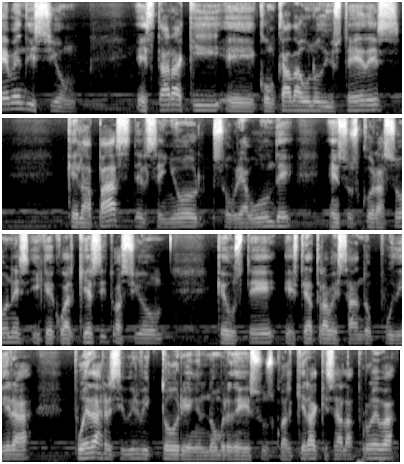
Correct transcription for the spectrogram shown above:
qué bendición estar aquí eh, con cada uno de ustedes. Que la paz del Señor sobreabunde en sus corazones y que cualquier situación que usted esté atravesando pudiera pueda recibir victoria en el nombre de Jesús. Cualquiera que sea la prueba,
